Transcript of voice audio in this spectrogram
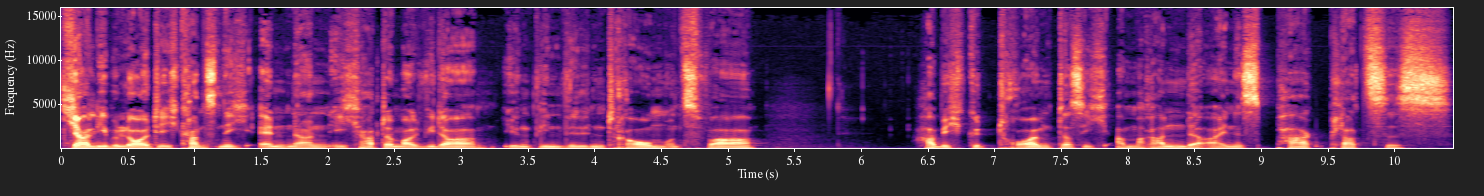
Tja, liebe Leute, ich kann es nicht ändern. Ich hatte mal wieder irgendwie einen wilden Traum. Und zwar habe ich geträumt, dass ich am Rande eines Parkplatzes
